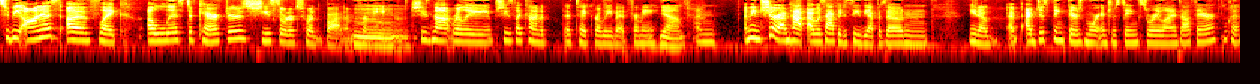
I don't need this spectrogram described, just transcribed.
to be honest, of like a list of characters, she's sort of toward the bottom for me. She's not really. She's like kind of a, a take or leave it for me. Yeah. I'm. I mean, sure. I'm happy. I was happy to see the episode, and you know, I, I just think there's more interesting storylines out there. Okay.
